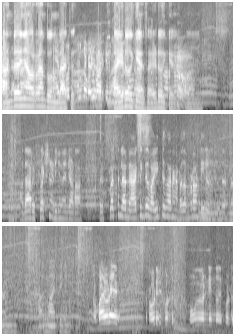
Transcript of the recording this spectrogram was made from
കണ്ടു കഴിഞ്ഞാൽ അവരുടെ തോന്നുന്നു ബാക്ക് സൈഡ് നോക്കിയാ സൈഡ് നോക്കിയാ അതാ റിഫ്ലക്ഷൻ അടിക്കുന്നതിന്റെ ആടാ. റിഫ്ലക്ഷൻ അല്ല ബാക്കിൽ വൈറ്റ് സാധനം കണ്ടത് നമ്മുടെ വണ്ടിയിലാണ് ഇത്? അത് മാറ്റിക്കണം. റോഡിൽ കൊണ്ട് മൂന്ന് വണ്ടി എന്തോ ഇപ്പോണ്ട്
